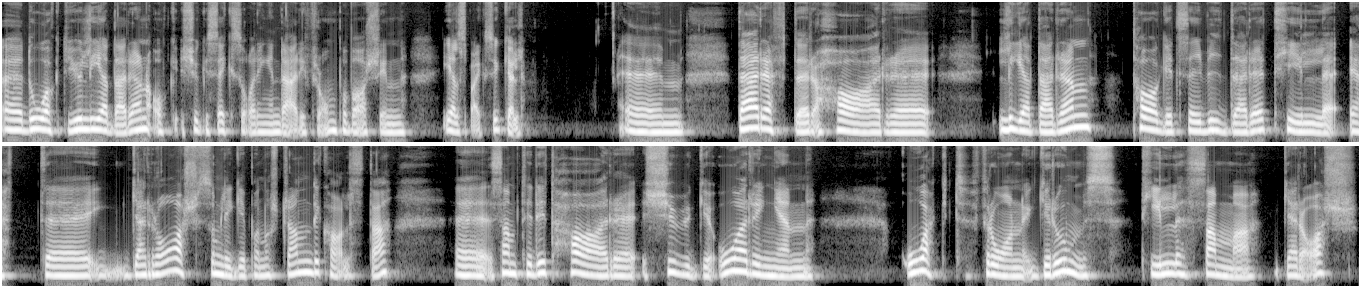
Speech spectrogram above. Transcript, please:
eh, då åkte ju ledaren och 26-åringen därifrån på varsin elsparkcykel. Ehm, därefter har ledaren tagit sig vidare till ett garage som ligger på Norrstrand i Karlstad. Eh, samtidigt har 20-åringen åkt från Grums till samma garage.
